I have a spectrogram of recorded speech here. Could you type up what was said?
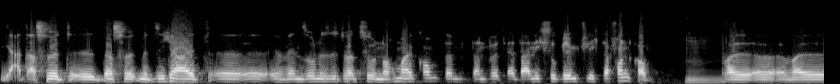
ja, das wird, äh, das wird mit Sicherheit, äh, wenn so eine Situation nochmal kommt, dann, dann wird er da nicht so glimpflich davonkommen. Mhm. Weil, äh, weil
